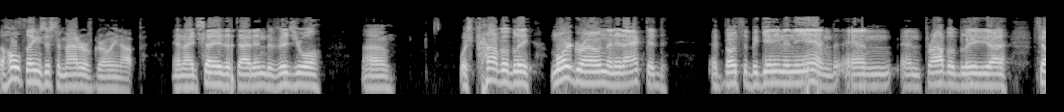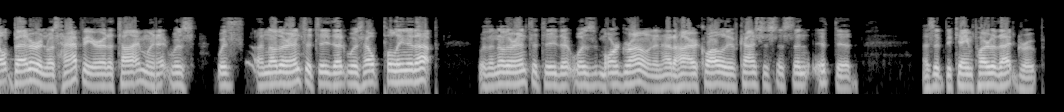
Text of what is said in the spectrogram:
The whole thing's just a matter of growing up. And I'd say that that individual, uh, was probably more grown than it acted at both the beginning and the end and, and probably, uh, felt better and was happier at a time when it was with another entity that was help pulling it up with another entity that was more grown and had a higher quality of consciousness than it did as it became part of that group.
